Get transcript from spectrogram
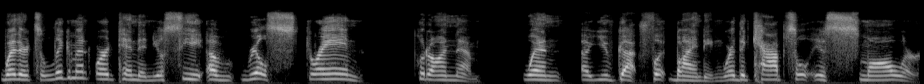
whether it's a ligament or a tendon, you'll see a real strain put on them when uh, you've got foot binding where the capsule is smaller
